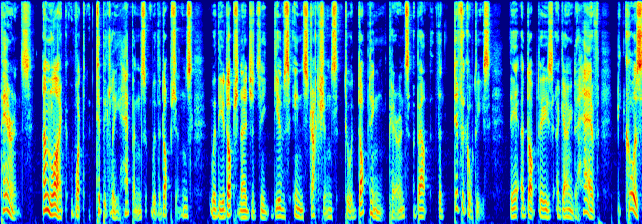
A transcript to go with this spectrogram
parents. Unlike what typically happens with adoptions, where the adoption agency gives instructions to adopting parents about the difficulties their adoptees are going to have because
